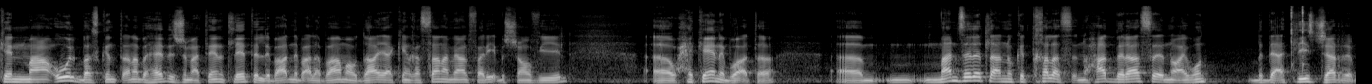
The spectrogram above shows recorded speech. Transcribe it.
كان معقول بس كنت أنا بهيدي الجمعتين ثلاثة اللي بعدني بألاباما وضايع كان غسان عم يعمل فريق بالشانفيل. آه وحكاني بوقتها. آه ما نزلت لأنه كنت خلص إنه حاط براسي إنه I want بدي at least جرب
